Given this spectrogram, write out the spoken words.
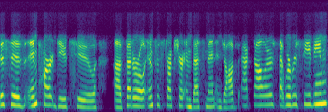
This is in part due to uh, federal infrastructure investment and jobs act dollars that we're receiving.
